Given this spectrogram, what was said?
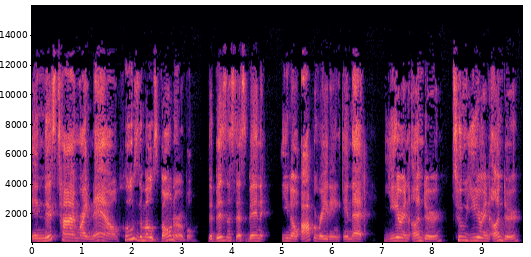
in this time right now, who's the most vulnerable? The business that's been, you know, operating in that year and under, two year and under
